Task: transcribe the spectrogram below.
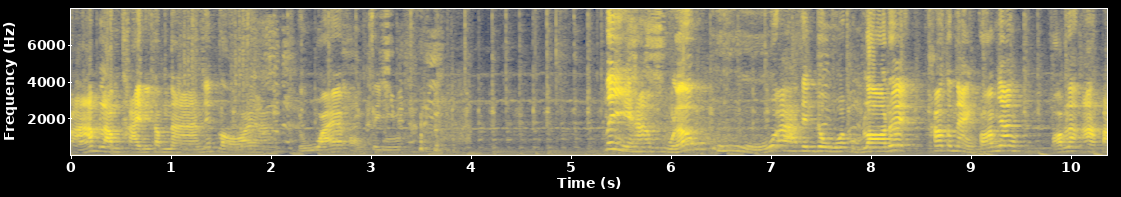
ป๊าบลำไทยในตำนานเรียบร้อยนะดูไว้ของจริง นี่ฮะโอ้โหแล้วโอ้โหอาเซนโดผมรอด้วย เข้าตำแหน่งพร้อมยัง พร้อมแล้วอะไป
